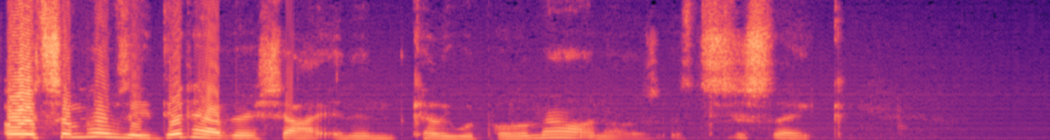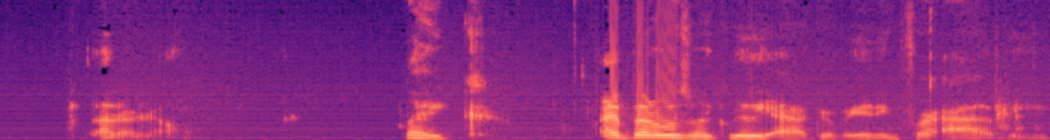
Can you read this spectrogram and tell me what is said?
or sometimes they did have their shot, and then Kelly would pull them out, and I was, it's just like, I don't know, like, I bet it was like really aggravating for Abby.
